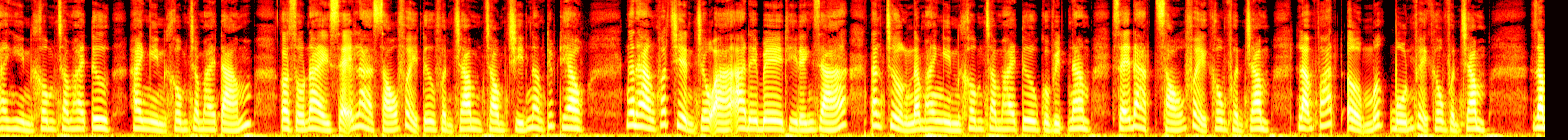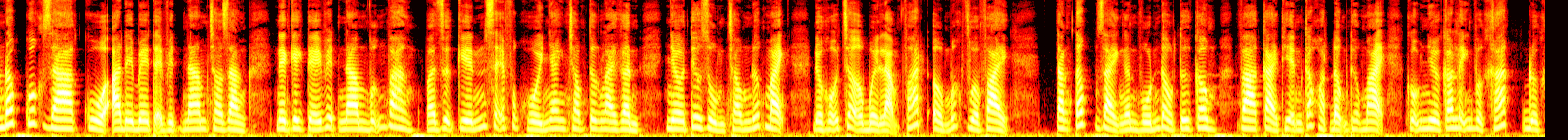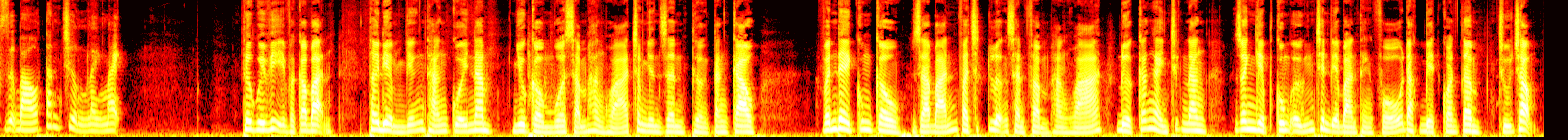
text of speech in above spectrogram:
2024-2028. Con số này sẽ là 6,4% trong 9 năm tiếp theo. Ngân hàng Phát triển châu Á ADB thì đánh giá tăng trưởng năm 2024 của Việt Nam sẽ đạt 6,0%, lạm phát ở mức 4,0%. Giám đốc quốc gia của ADB tại Việt Nam cho rằng nền kinh tế Việt Nam vững vàng và dự kiến sẽ phục hồi nhanh trong tương lai gần nhờ tiêu dùng trong nước mạnh, được hỗ trợ bởi lạm phát ở mức vừa phải tăng tốc giải ngân vốn đầu tư công và cải thiện các hoạt động thương mại cũng như các lĩnh vực khác được dự báo tăng trưởng lành mạnh. Thưa quý vị và các bạn, thời điểm những tháng cuối năm, nhu cầu mua sắm hàng hóa trong nhân dân thường tăng cao. Vấn đề cung cầu, giá bán và chất lượng sản phẩm hàng hóa được các ngành chức năng, doanh nghiệp cung ứng trên địa bàn thành phố đặc biệt quan tâm, chú trọng.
